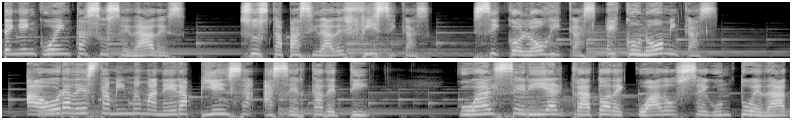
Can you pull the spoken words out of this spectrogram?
Ten en cuenta sus edades, sus capacidades físicas, psicológicas, económicas. Ahora de esta misma manera piensa acerca de ti. ¿Cuál sería el trato adecuado según tu edad,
